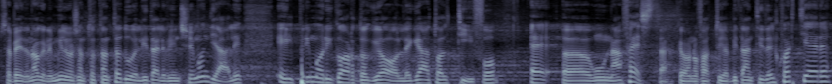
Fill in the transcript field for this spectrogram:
sapete no? che nel 1982 l'Italia vince i mondiali e il primo ricordo che ho legato al tifo è uh, una festa che avevano fatto gli abitanti del quartiere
